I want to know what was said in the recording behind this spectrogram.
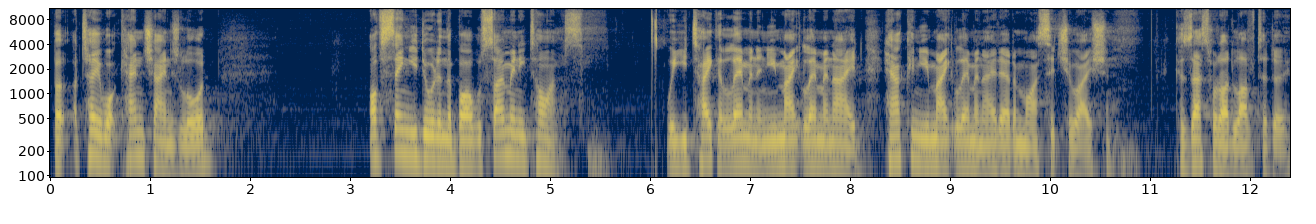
But I tell you what can change, Lord. I've seen you do it in the Bible so many times where you take a lemon and you make lemonade. How can you make lemonade out of my situation? Because that's what I'd love to do.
